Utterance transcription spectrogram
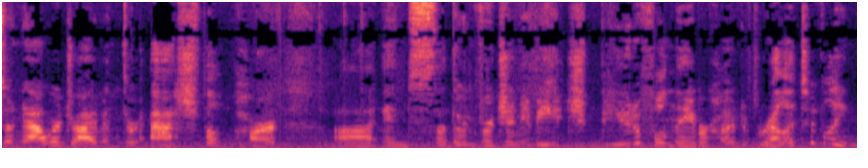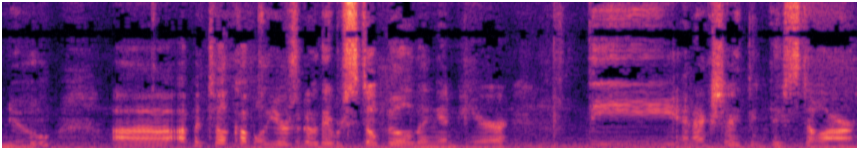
So now we're driving through Ashville Park uh, in Southern Virginia Beach. Beautiful neighborhood, relatively new. Uh, up until a couple years ago, they were still building in here. The, and actually I think they still are,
